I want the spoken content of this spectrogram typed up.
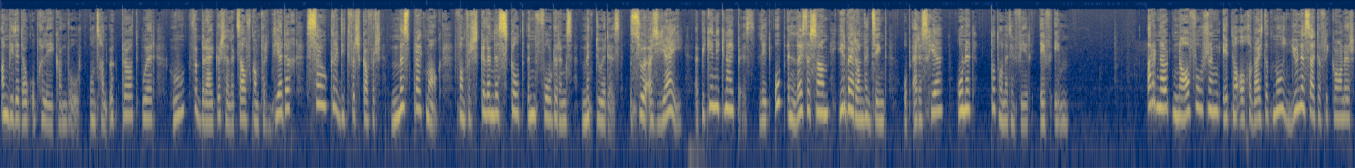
aan wie dit dalk opgelê kan word. Ons gaan ook praat oor hoe verbruikers hulle self kan verdedig sou kredietverskaffers misbruik maak van verskillende skuldinvorderingsmetodes. So as jy 'n bietjie in die knyp is. Let op en luister saam hier by Rand en Sent op RSG 100 tot 104 FM. Arnoud navorsing het nou al gewys dat miljoene Suid-Afrikaners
